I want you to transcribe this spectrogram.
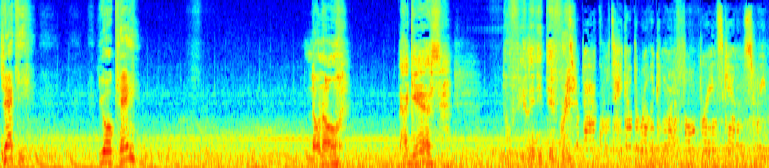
Jackie, you okay? No, no. I guess. Don't any different. Once you're back, we'll take out the relic and run a full brain scan and sweep.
